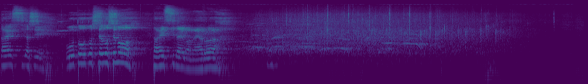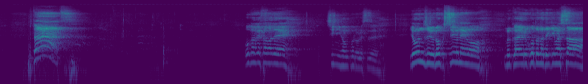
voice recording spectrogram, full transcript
大好きだし弟としてとしても大好きだよこの野郎2つおかげさまで新日本プロレス46周年を迎えることができました。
